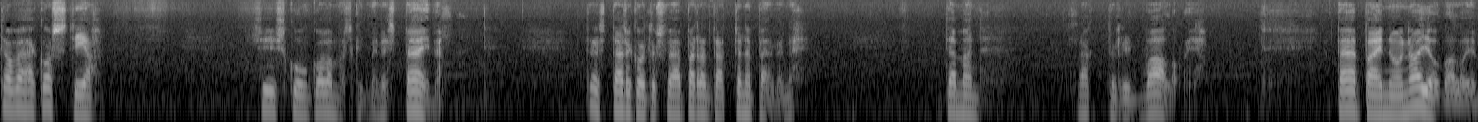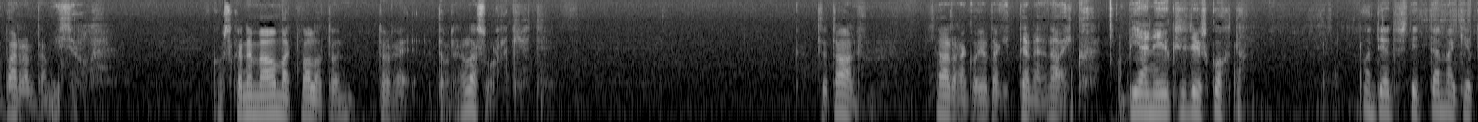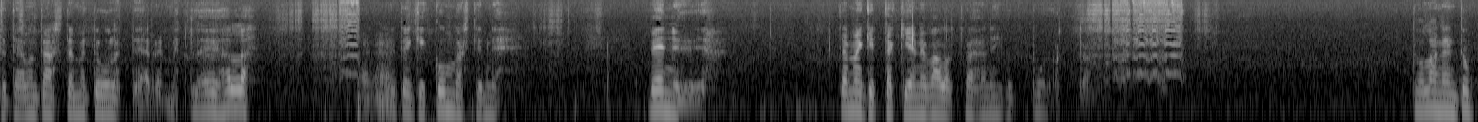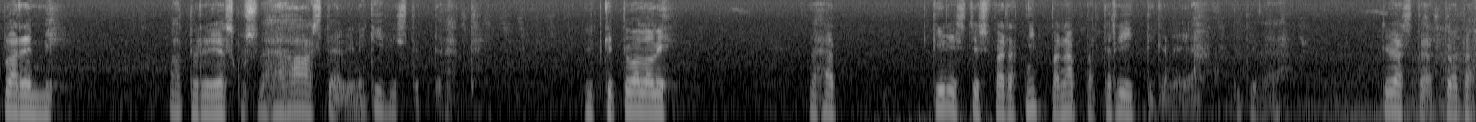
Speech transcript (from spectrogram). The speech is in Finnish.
Nyt on vähän kostia syyskuun 30. päivä. Tässä tarkoitus vähän parantaa tänä päivänä tämän traktorin valoja. Pääpaino on ajovalojen parantamisella, koska nämä omat valot on todella surkeat. Katsotaan, saadaanko jotakin tänään aikaa. Pieni yksityiskohta on tietysti tämäkin, että täällä on taas tämä tuulettajäremmet löyhällä. Jotenkin kummasti ne venyy ja tämänkin takia ne valot vähän niin kuin pudottaa. Tuollainen tuplaremmi latturi joskus vähän haasteellinen kiristettävä. Nytkin tuolla oli vähän kiristysvarat nippa nappa, että riittikö ne ja piti vähän työstää tuota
